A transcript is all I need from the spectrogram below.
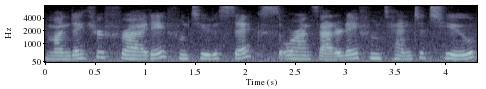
Monday through Friday from 2 to 6 or on Saturday from 10 to 2.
